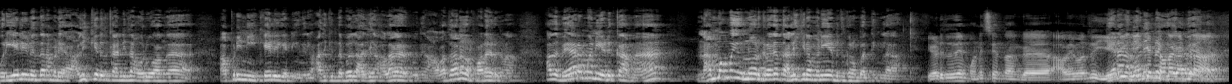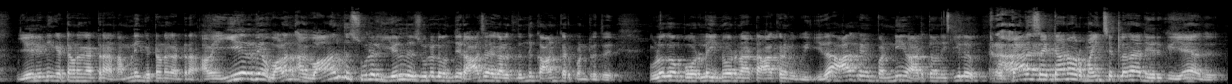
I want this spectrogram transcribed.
ஒரு ஏலியன் இருந்தா நம்மளை அழிக்கிறதுக்காண்டி தான் வருவாங்க அப்படி நீங்க கேள்வி கேட்டீங்க அதுக்கு இந்த பதில் அது அழகா இருக்கு. அவதான ஒரு படம் இருக்கலாம் அதை வேற மணி எடுக்காம நம்ம போய் இன்னொரு கிரகத்தை அழிக்கிற மணியே எடுத்துக்கிறோம் பாத்தீங்களா? எடுத்ததே மனுஷன் தாங்க. அவன் வந்து மனிதன் கெட்டவன காட்டுறான். ஏலியனையும் கெட்டவன காட்டுறான். நம்மளையும் கெட்டவன காட்டுறான். அவன் இயல்பே வளர்ந்து அவன் வாழ்ந்த சூழல் இயல்ந்த சூழல் வந்து ராஜா காலத்துல இருந்து கான்கர் பண்றது. உலக போர்ல இன்னொரு நாட்டை ஆக்கிரமிப்பு. இதை ஆக்கிரமிப்பு பண்ணி அடுத்தவனுக்கு கீழே பேரசைட்டான ஒரு மைண்ட் செட்ல தான் இருக்கு. ஏன் அது?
